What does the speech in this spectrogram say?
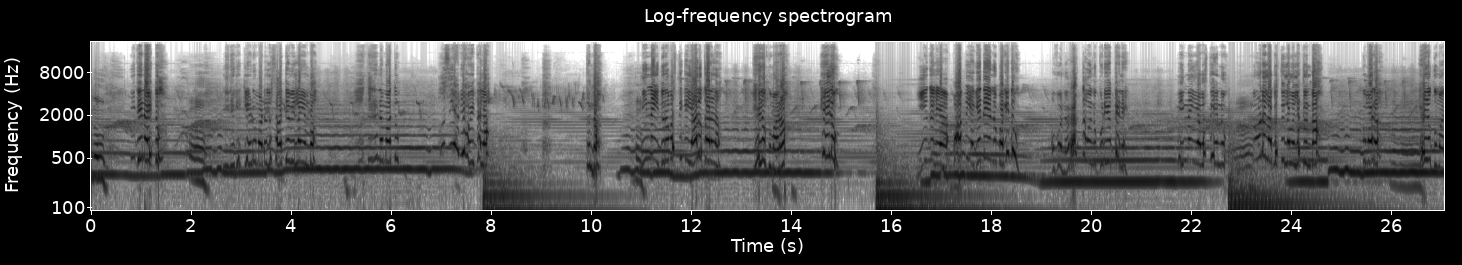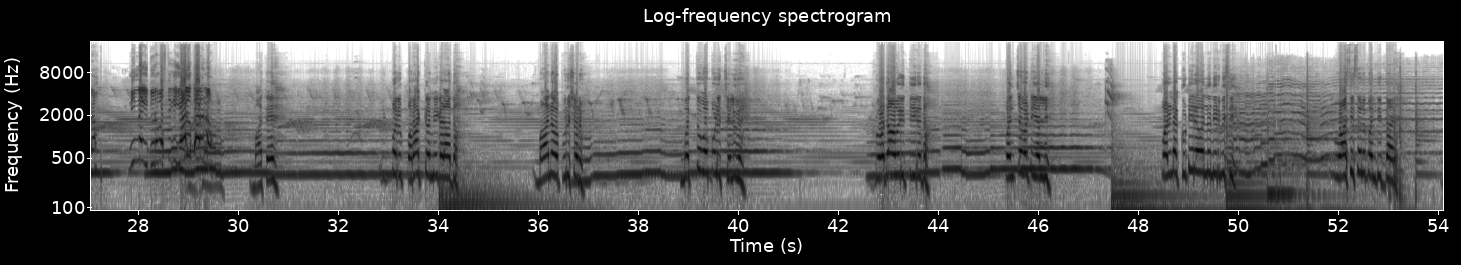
ನೋವು ಇದೇನಾಯ್ತು? ಕಾರಣ? ಮಾತೆ, ಇಬ್ಬರು ಪರಾಕ್ರಮಿಗಳಾದ ಮಾನವ ಪುರುಷರು ಮತ್ತು ಒಬ್ಬಳು ಚೆಲುವೆ. ಗೋದಾವರಿ ತೀರದ ಪಂಚವಟಿಯಲ್ಲಿ ಪರ್ಣ ಕುಟೀರವನ್ನು ನಿರ್ಮಿಸಿ ವಾಸಿಸಲು ಬಂದಿದ್ದಾರೆ.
